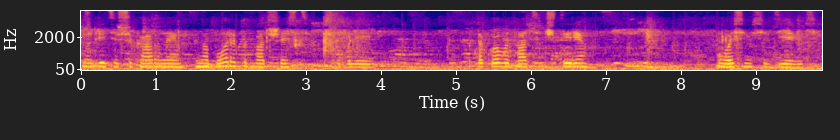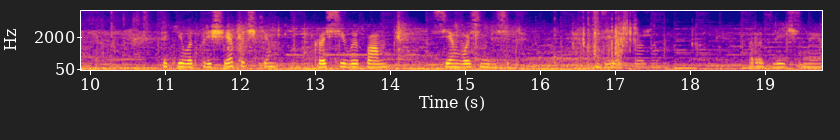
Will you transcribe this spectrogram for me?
Смотрите, шикарные наборы по 26 рублей. Вот такой вот 24 89. Такие вот прищепочки. Красивые по 7,89 тоже. Различные.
